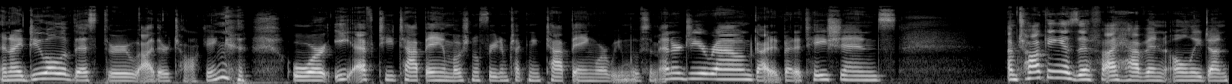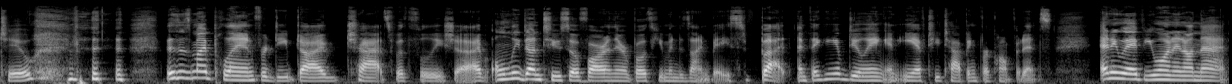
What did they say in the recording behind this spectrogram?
And I do all of this through either talking or EFT tapping, emotional freedom technique tapping, where we move some energy around, guided meditations, I'm talking as if I haven't only done two. this is my plan for deep dive chats with Felicia. I've only done two so far, and they are both human design based, but I'm thinking of doing an EFT tapping for confidence. Anyway, if you want in on that,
